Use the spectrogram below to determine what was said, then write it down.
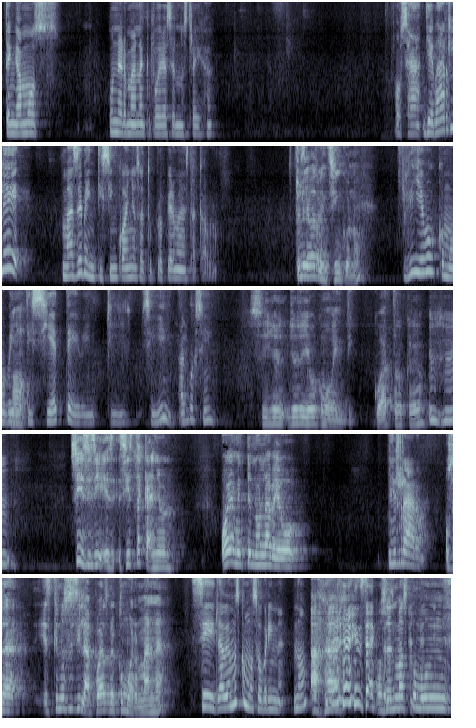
tengamos una hermana que podría ser nuestra hija. O sea, llevarle más de 25 años a tu propia hermana está cabrón. Tú le llevas 25, ¿no? Yo le llevo como 27, 20, sí, algo así. Sí, yo, le llevo como 20, cuatro, creo. Sí, sí, sí, sí está cañón. Obviamente no la veo. Es raro. O sea, es que no sé si la puedas ver como hermana. Sí, la vemos como sobrina, ¿no? Ajá. Exacto. O sea, es más como un.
